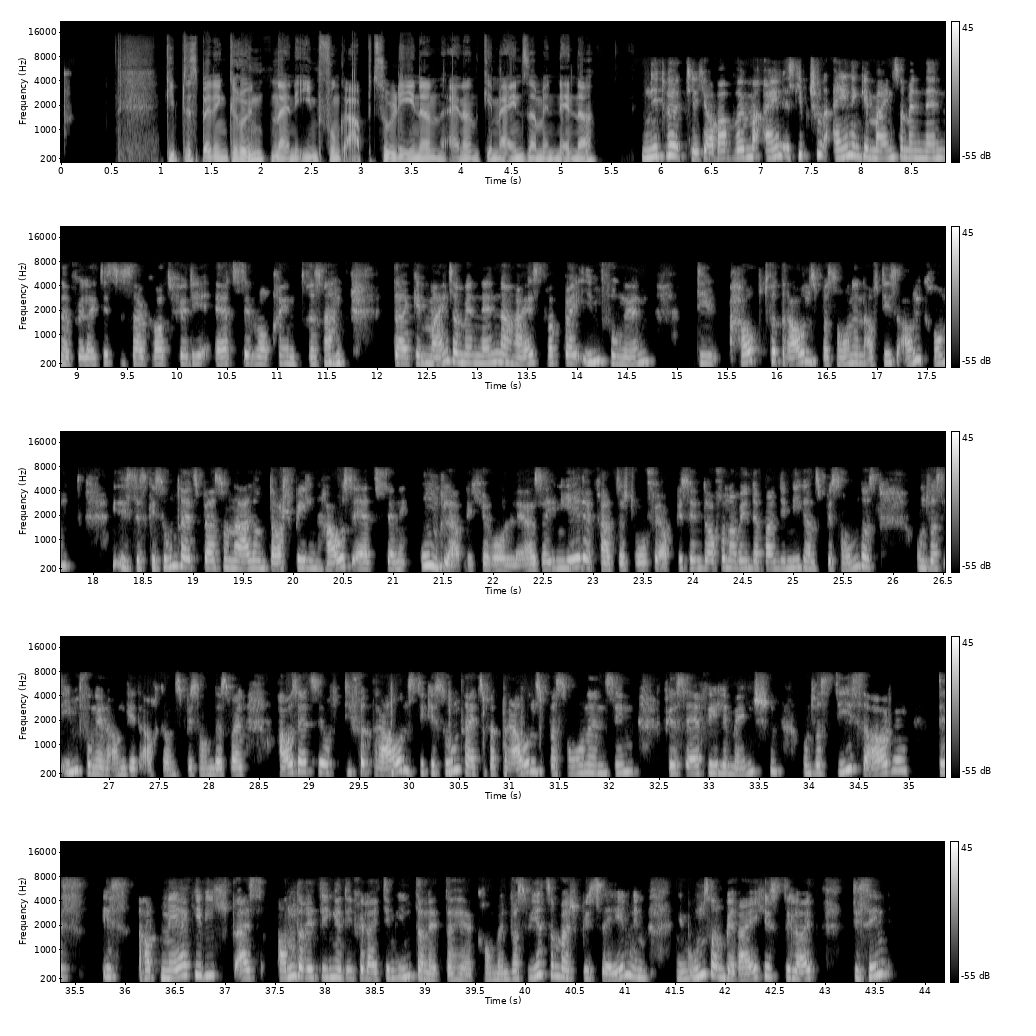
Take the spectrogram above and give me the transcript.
Gibt es bei den Gründen, eine Impfung abzulehnen, einen gemeinsamen Nenner? Nicht wirklich, aber wenn man ein, es gibt schon einen gemeinsamen Nenner. Vielleicht ist es auch gerade für die Ärztewoche interessant. Der gemeinsame Nenner heißt, gerade bei Impfungen, die Hauptvertrauenspersonen, auf die es ankommt, ist das Gesundheitspersonal und da spielen Hausärzte eine unglaubliche Rolle. Also in jeder Katastrophe, abgesehen davon, aber in der Pandemie ganz besonders und was Impfungen angeht auch ganz besonders, weil Hausärzte oft die Vertrauens, die Gesundheitsvertrauenspersonen sind für sehr viele Menschen und was die sagen, das ist, hat mehr Gewicht als andere Dinge, die vielleicht im Internet daherkommen. Was wir zum Beispiel sehen in, in unserem Bereich ist, die Leute, die sind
